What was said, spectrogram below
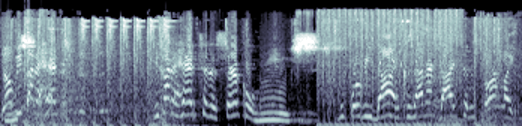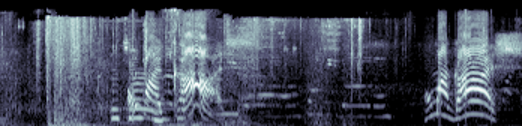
Yo, we gotta head. We gotta head to the circle nice. before we die, cause I didn't die to the storm. Like, oh my gosh. Oh my gosh.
